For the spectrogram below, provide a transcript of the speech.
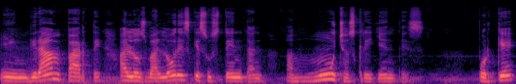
en gran parte a los valores que sustentan a muchos creyentes. ¿Por qué?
